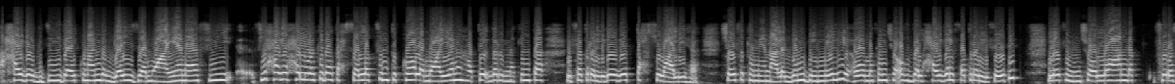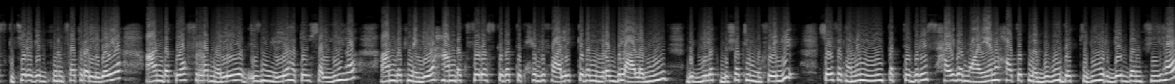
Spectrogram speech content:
حاجة جديدة هيكون عندك جايزة معينة في في حاجة حلوة كده هتحصل لك في انتقالة معينة هتقدر إنك أنت الفترة اللي جاية دي تحصل عليها. شايفة كمان على الجانب المالي هو ما كانش أفضل حاجة الفترة اللي فاتت لكن إن شاء الله عندك فرص كتيرة جدا الفترة اللي جاية. عندك وفرة مالية بإذن الله هتوصل ليها. عندك نجاح. عندك فرص كده بتتحدف عليك كده من رب العالمين بتجيلك بشكل مفاجئ. شايفة كمان إن أنت بتدرس حاجة معينة حاطط مجهودك كبير جدا فيها.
